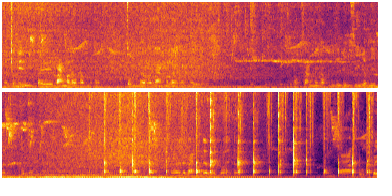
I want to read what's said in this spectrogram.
ไอ้พวกนี้ไปล้างมาแล้วครับต้มแล้วก็ล้างมาแล้วครับไปดอกสังเลยครับมันจะเป็นสีแบบนี้ครับผมครับร้อยละลางมันเดียวเรียบร้อยครับตำปลาดุกใส่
